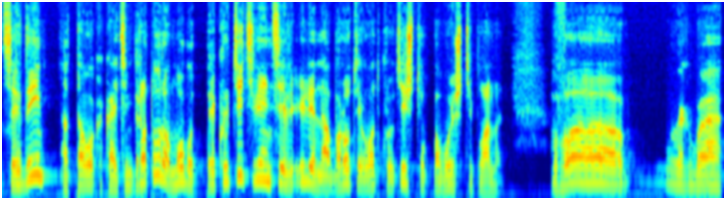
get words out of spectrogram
среды, от того, какая температура, могут прикрутить вентиль или, наоборот, его открутить, чтобы побольше тепла дать. В как бы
